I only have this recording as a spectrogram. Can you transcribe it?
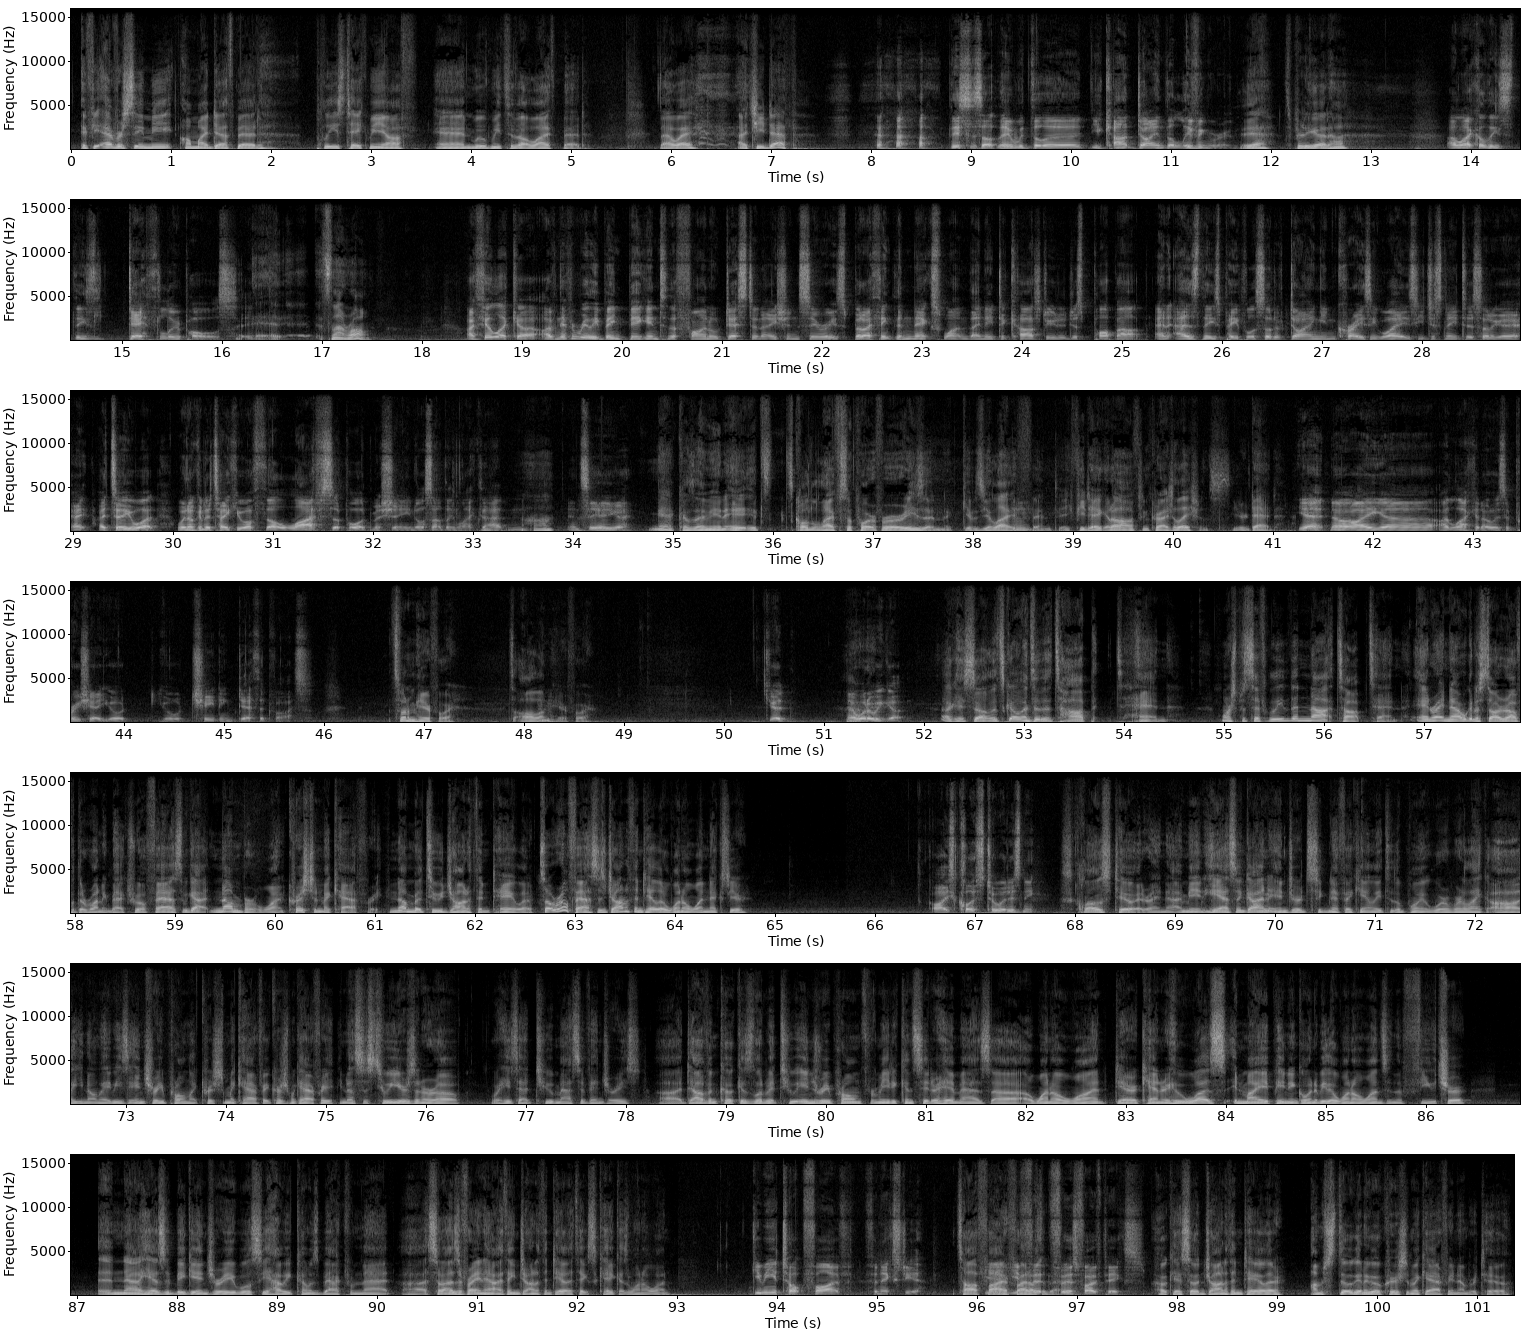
if you ever see me on my deathbed, please take me off and move me to the life bed. That way, I cheat death. This is up there with the you can't die in the living room. Yeah, it's pretty good, huh? I like all these these death loopholes. It- It's not wrong. I feel like uh, I've never really been big into the Final Destination series, but I think the next one they need to cast you to just pop up, and as these people are sort of dying in crazy ways, you just need to sort of go, "Hey, I tell you what, we're not going to take you off the life support machine or something like that," and, Huh? and see how you go. Yeah, because I mean, it, it's it's called life support for a reason. It gives you life, and if you take it off, congratulations, you're dead. Yeah, no, I uh, I like it. I always appreciate your your cheating death advice. That's what I'm here for. That's all I'm hmm. here for. Good. Now, what do we got? Okay, so let's go into the top 10. More specifically, the not top 10. And right now, we're going to start it off with the running backs real fast. We got number one, Christian McCaffrey. Number two, Jonathan Taylor. So, real fast, is Jonathan Taylor 101 next year? Oh, he's close to it, isn't he? It's close to it right now. I mean, he hasn't gotten injured significantly to the point where we're like, oh, you know, maybe he's injury prone like Christian McCaffrey. Christian McCaffrey, you know, this is two years in a row where he's had two massive injuries. Uh, Dalvin Cook is a little bit too injury prone for me to consider him as uh, a 101. Derrick Henry, who was, in my opinion, going to be the 101s in the future. And now he has a big injury. We'll see how he comes back from that. Uh, so as of right now, I think Jonathan Taylor takes the cake as 101. Give me your top five for next year. Top five your right fir- off the bat. First five picks. Okay, so Jonathan Taylor. I'm still gonna go Christian McCaffrey number two.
